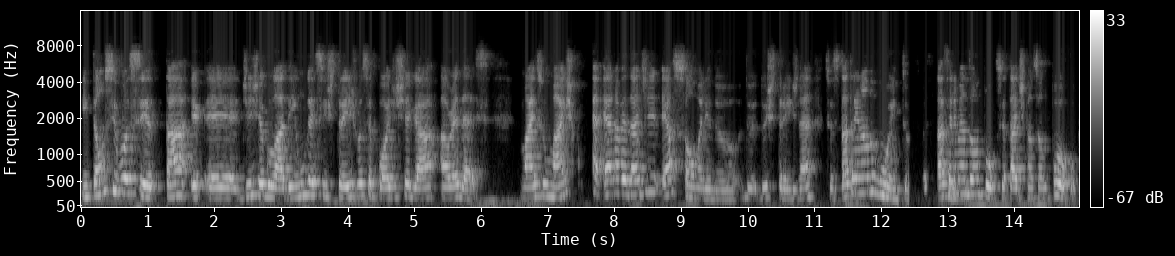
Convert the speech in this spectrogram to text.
Então, se você está é, é, desregulado em um desses três, você pode chegar ao REDS. Mas o mais. É, é, na verdade, é a soma ali do, do dos três, né? Se você está treinando muito, você está se alimentando uhum. pouco, você está descansando pouco,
